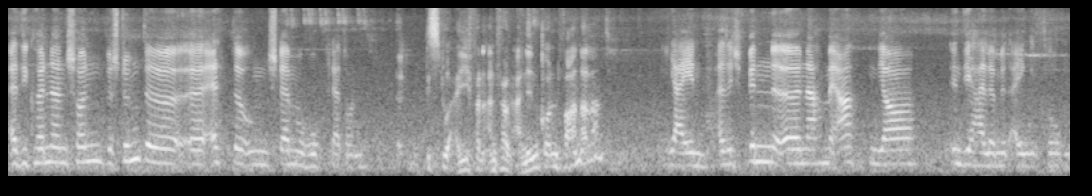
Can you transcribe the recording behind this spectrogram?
Also die können dann schon bestimmte äh, Äste und Stämme hochklettern. Äh, Bist du eigentlich von Anfang an in Gondwanaland? Jein. Also ich bin äh, nach dem ersten Jahr in die Halle mit eingezogen.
